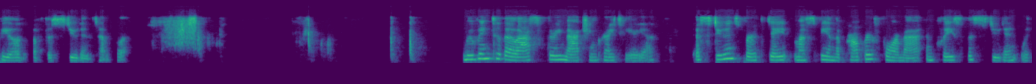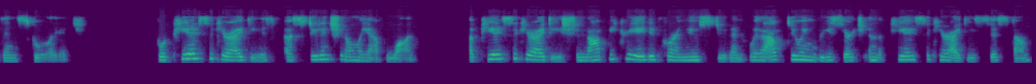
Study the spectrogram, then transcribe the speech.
field of the student template. Moving to the last three matching criteria, a student's birth date must be in the proper format and place the student within school age. For PA Secure IDs, a student should only have one. A PA Secure ID should not be created for a new student without doing research in the PA Secure ID system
